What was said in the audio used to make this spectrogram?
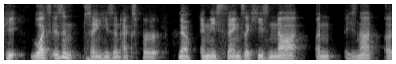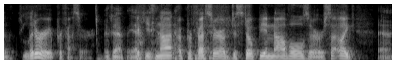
he Lex isn't saying he's an expert No. in these things. Like he's not an he's not a literary professor. exactly yeah Like he's not a professor of dystopian novels or so, like Yeah.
